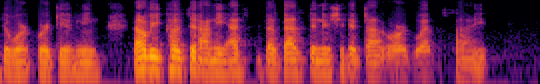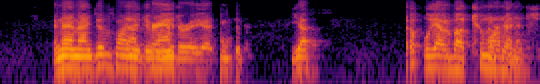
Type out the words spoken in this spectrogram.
the work we're doing. That'll be posted on the, the bestinitiative.org website. And then I just wanted to reiterate, I think that, yes? Nope, we have about two more okay. minutes.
